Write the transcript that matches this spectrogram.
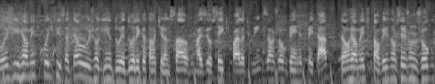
hoje realmente ficou difícil. Até o joguinho do Edu ali que eu tava tirando salvo, mas eu sei que Pilot Wings é um jogo bem respeitado. Então, realmente, talvez não seja um jogo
